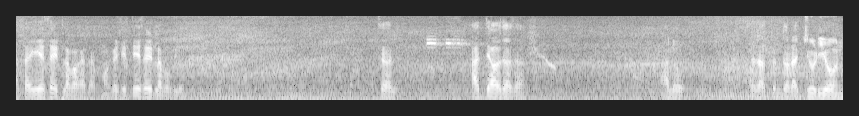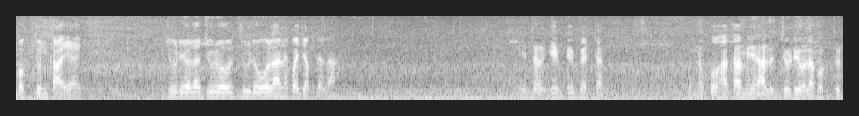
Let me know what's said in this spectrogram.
आता या साईडला बघायचा मग अशी ते साईडला बघलो. चल. हात द्यावं हो दादा. आलो. तर जातून थोडा जुडिओन बघतून काय आहे. जुडिओला जुडो जुडिओला नाही पाहिजे आपल्याला. इथं गिफ्ट बिफ्ट भेटतात. नको आता मी आलो जुडिओला बघतून.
